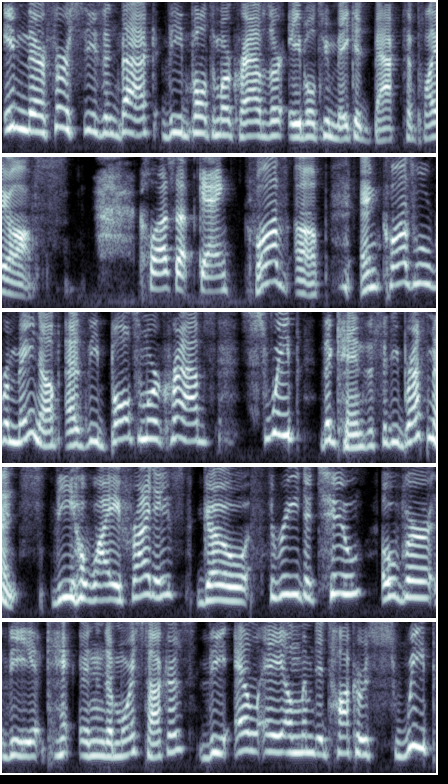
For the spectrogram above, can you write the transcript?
in their first season back, the Baltimore Crabs are able to make it back to playoffs. Claws up, gang. Claws up, and Claws will remain up as the Baltimore Crabs sweep the Kansas City Breath Mints. The Hawaii Fridays go 3 to 2 over the Canada Moist Talkers. The LA Unlimited Tacos sweep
